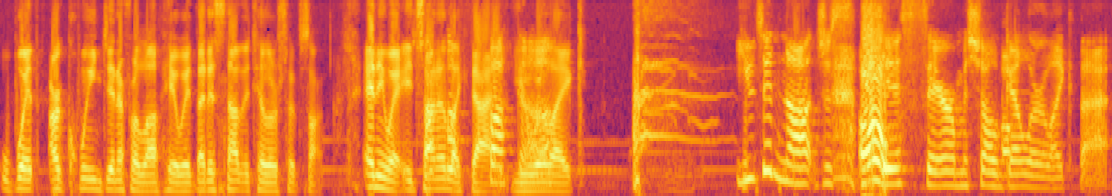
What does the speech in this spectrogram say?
with our queen Jennifer Love Hewitt. That is not the Taylor Swift song. Anyway, it sounded like that. You were like, You did not just Oh. diss Sarah Michelle Gellar like that.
